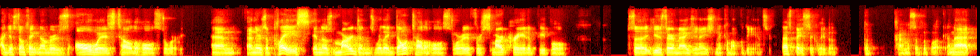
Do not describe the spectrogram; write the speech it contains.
I just don't think numbers always tell the whole story. And and there's a place in those margins where they don't tell the whole story for smart, creative people to use their imagination to come up with the answer. That's basically the the premise of the book. And that,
